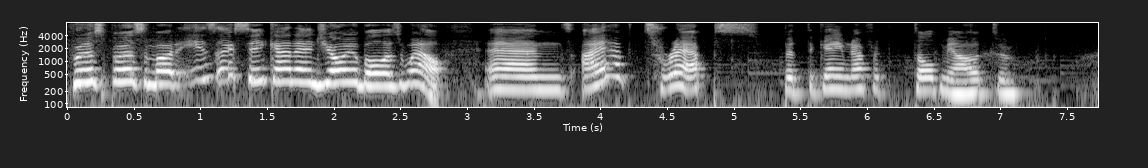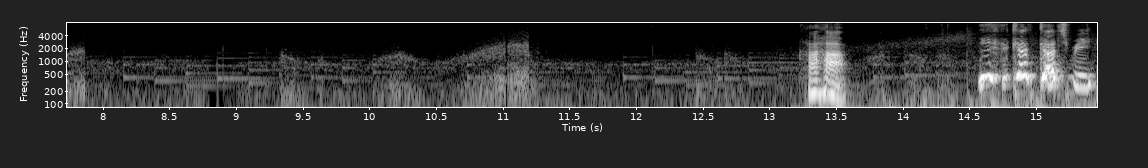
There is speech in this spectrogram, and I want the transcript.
first person mode is actually kind of enjoyable as well. And I have traps, but the game never told me how to. Haha. you can't catch me.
